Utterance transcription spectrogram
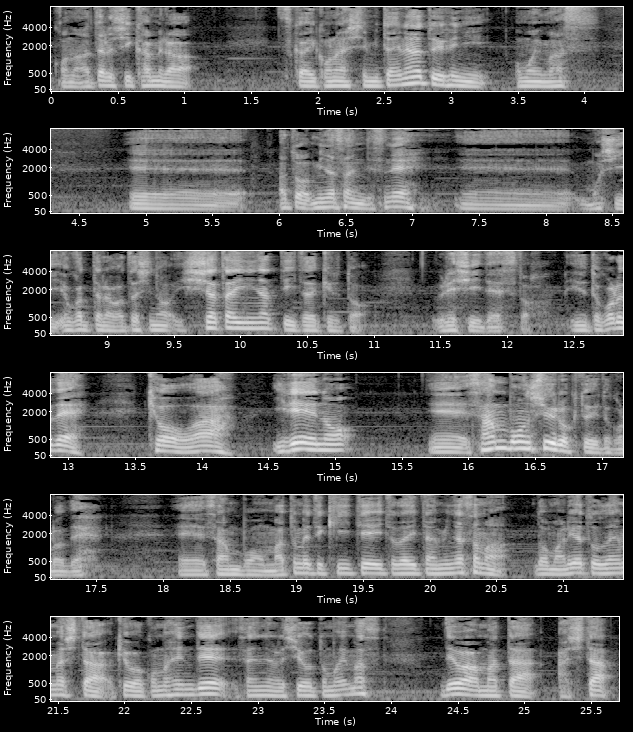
この新しいカメラ使いこなしてみたいなというふうに思います。えー、あと皆さんにですね、えー、もしよかったら私の被写体になっていただけると嬉しいですというところで、今日は異例の、えー、3本収録というところで、えー、3本まとめて聞いていただいた皆様、どうもありがとうございました。今日はこの辺でさよならしようと思います。ではまた明日。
